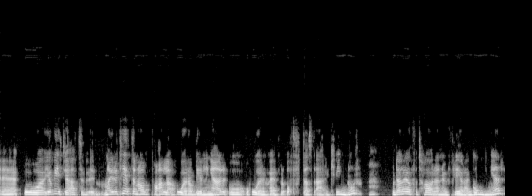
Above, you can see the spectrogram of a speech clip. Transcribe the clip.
Eh, och jag vet ju att majoriteten av på alla HR-avdelningar och HR-chefer oftast är kvinnor. Mm. Och där har jag fått höra nu flera gånger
